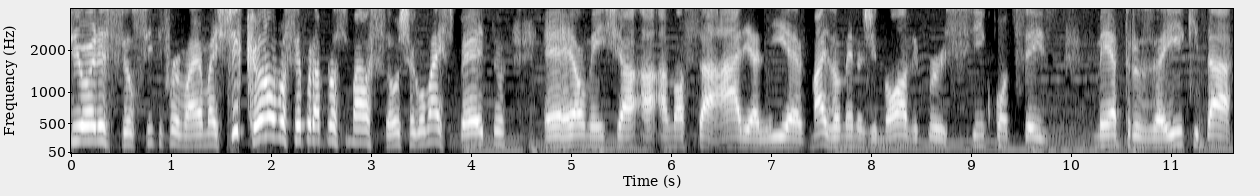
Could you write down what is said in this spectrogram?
Senhores, eu sinto informar, mas Chicão, você por aproximação chegou mais perto. É realmente a, a, a nossa área ali é mais ou menos de 9 por 5,6 metros aí, que dá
